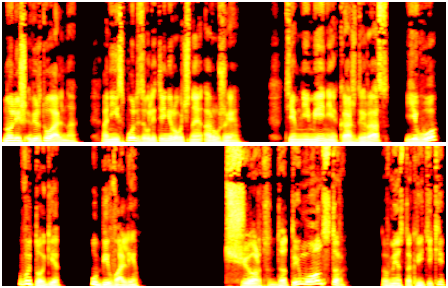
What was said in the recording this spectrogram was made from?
Но лишь виртуально, они использовали тренировочное оружие. Тем не менее, каждый раз его в итоге убивали. «Черт, да ты монстр!» Вместо критики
